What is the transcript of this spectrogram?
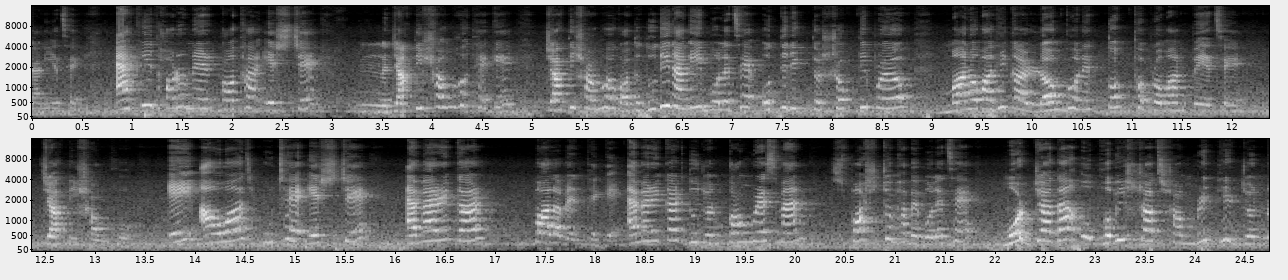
জানিয়েছে। একই ধরনের কথা এসছে জাতিসংঘ থেকে। জাতিসংঘ গত দুদিন আগেই বলেছে, অতিরিক্ত শক্তি প্রয়োগ, মানবাধিকার লঙ্ঘনের তথ্য প্রমাণ পেয়েছে জাতিসংঘ। এই আওয়াজ উঠে এসছে আমেরিকার পার্লামেন্ট থেকে। আমেরিকার দুজন কংগ্রেসম্যান স্পষ্টভাবে বলেছে, মর্যাদা ও ভবিষ্যৎ সমৃদ্ধির জন্য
